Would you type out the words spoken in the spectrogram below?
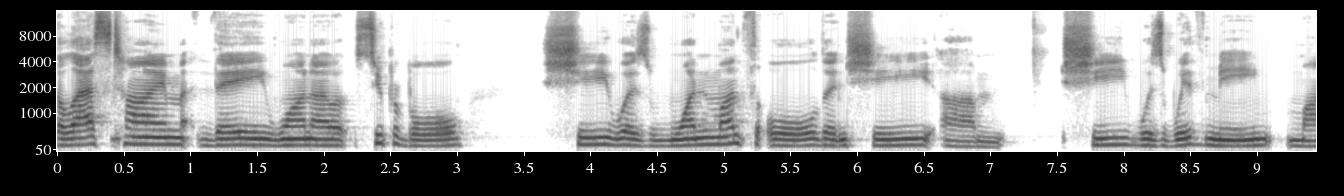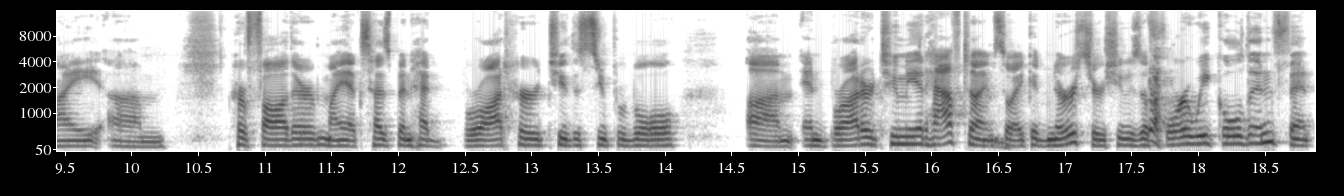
the last time they won a Super Bowl, she was one month old and she um, she was with me. My um, her father, my ex husband, had brought her to the Super Bowl. Um, and brought her to me at halftime so I could nurse her. She was a four week old infant.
